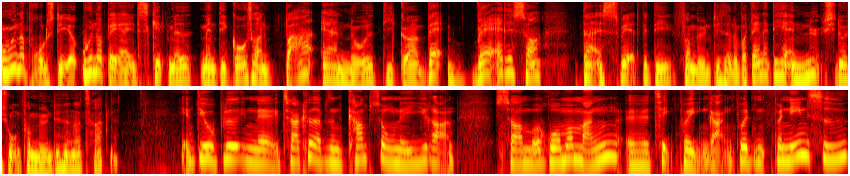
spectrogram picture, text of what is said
uden at protestere, uden at bære et skilt med, men det går sådan bare er noget, de gør. Hvad, hvad er det så, der er svært ved det for myndighederne? Hvordan er det her en ny situation for myndighederne at takle? Jamen, det er jo blevet en uh, tørklæde er blevet en kampzone i Iran, som rummer mange øh, ting på én gang. På den, på den ene side,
